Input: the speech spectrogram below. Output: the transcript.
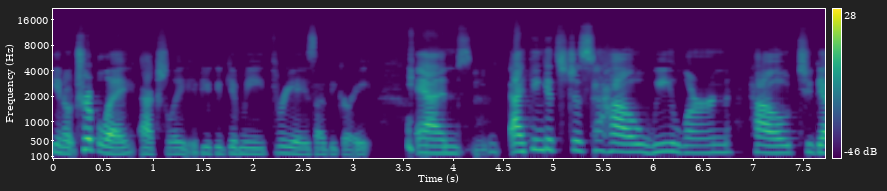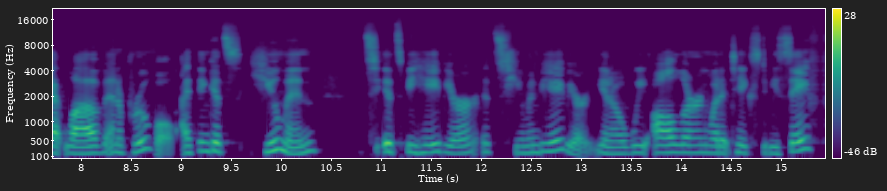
you know, triple A actually. If you could give me three A's, that'd be great. And I think it's just how we learn how to get love and approval. I think it's human. It's, it's behavior. It's human behavior. You know, we all learn what it takes to be safe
